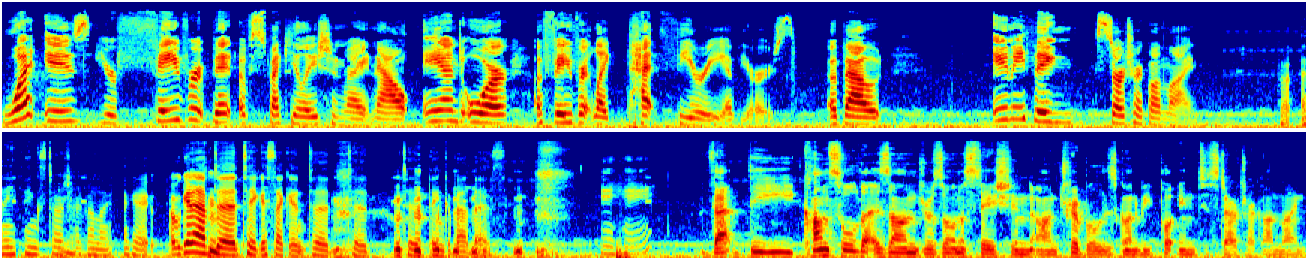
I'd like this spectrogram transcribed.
What is your favorite bit of speculation right now, and or a favorite like pet theory of yours about anything Star Trek Online? About anything Star Trek Online. Okay, we're gonna have to take a second to, to, to think about this. Mm-hmm. That the console that is on Drozana Station on Tribble is going to be put into Star Trek Online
